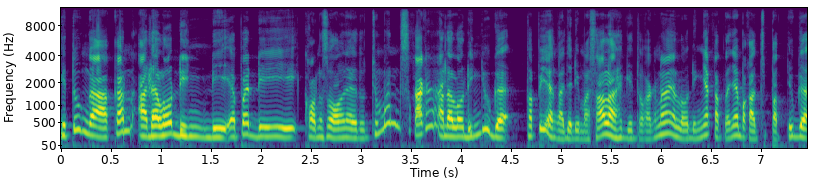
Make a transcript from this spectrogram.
itu nggak akan ada loading di apa di konsolnya itu. Cuman sekarang ada loading juga. Tapi ya nggak jadi masalah gitu karena loadingnya katanya bakal cepat juga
